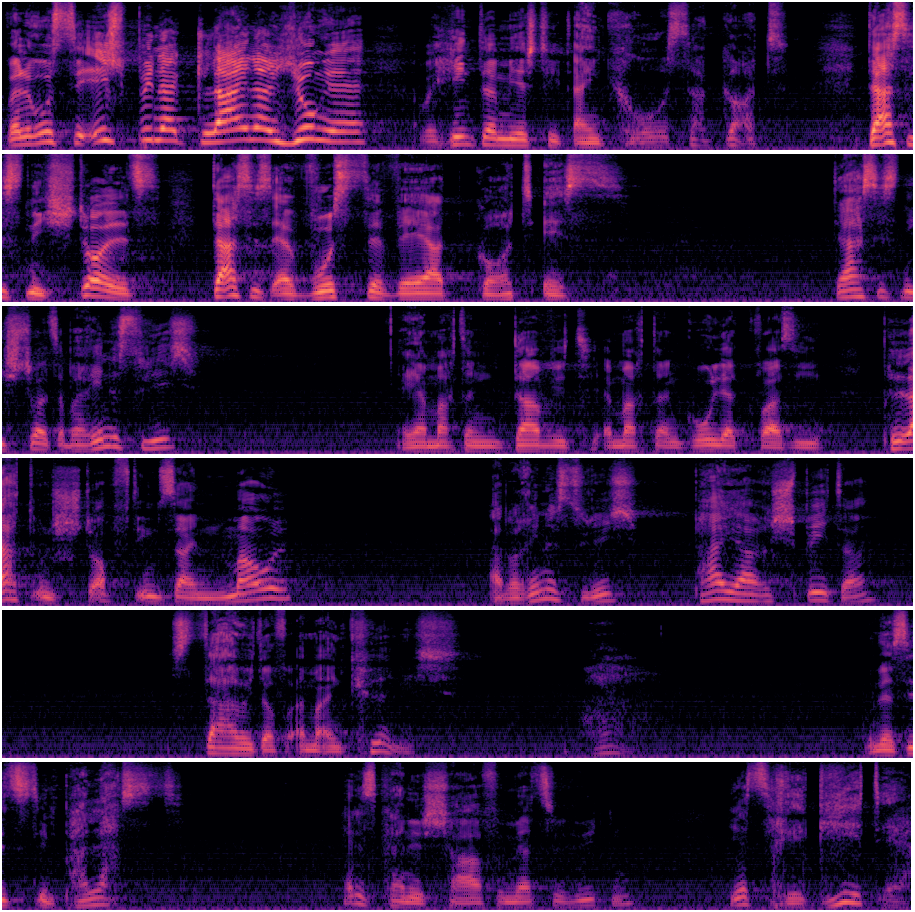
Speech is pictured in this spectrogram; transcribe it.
weil er wusste, ich bin ein kleiner Junge, aber hinter mir steht ein großer Gott. Das ist nicht Stolz, das ist, er wusste, wer Gott ist. Das ist nicht Stolz. Aber erinnerst du dich? Er macht dann David, er macht dann Goliath quasi platt und stopft ihm sein Maul. Aber erinnerst du dich? Ein paar Jahre später ist David auf einmal ein König. Ah. Und er sitzt im Palast. Er hat keine Schafe mehr zu hüten. Jetzt regiert er.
